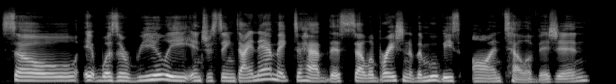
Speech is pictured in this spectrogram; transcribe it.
So it was a really interesting dynamic to have this celebration of the movies on television.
